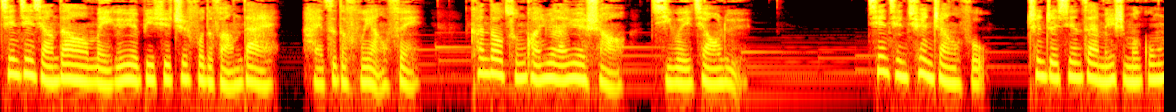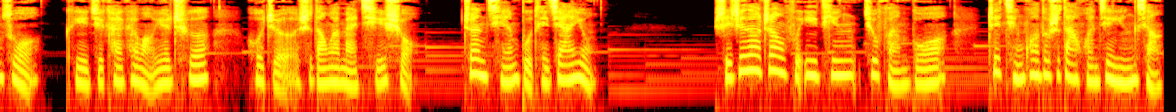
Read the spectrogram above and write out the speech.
倩倩想到每个月必须支付的房贷、孩子的抚养费。看到存款越来越少，极为焦虑。倩倩劝丈夫，趁着现在没什么工作，可以去开开网约车，或者是当外卖骑手，赚钱补贴家用。谁知道丈夫一听就反驳：“这情况都是大环境影响，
